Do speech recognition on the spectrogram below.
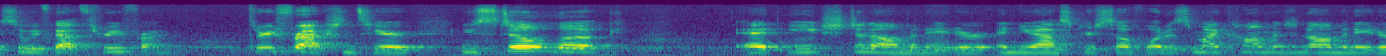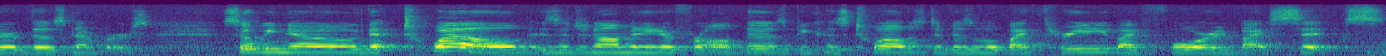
So we've got three fra- three fractions here. You still look at each denominator and you ask yourself, what is my common denominator of those numbers? So we know that 12 is a denominator for all of those because 12 is divisible by 3, by 4, and by 6.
